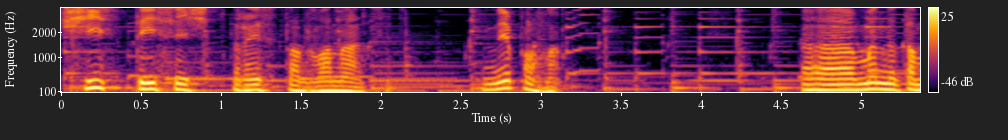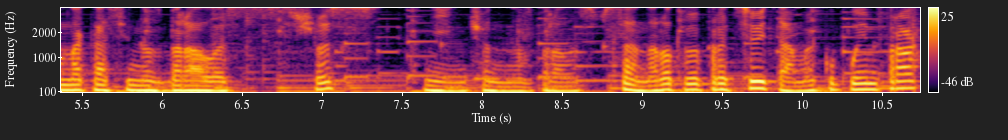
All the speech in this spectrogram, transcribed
6312. Непогано. Е, в мене там на касі назбиралось щось. Ні, нічого не назбиралось. Все, народ, ви працюєте, а ми купуємо трак.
